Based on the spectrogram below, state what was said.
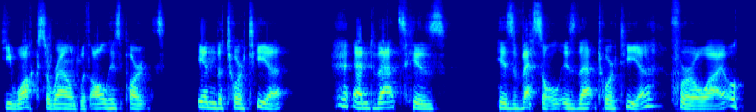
He walks around with all his parts in the tortilla and that's his his vessel is that tortilla for a while.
